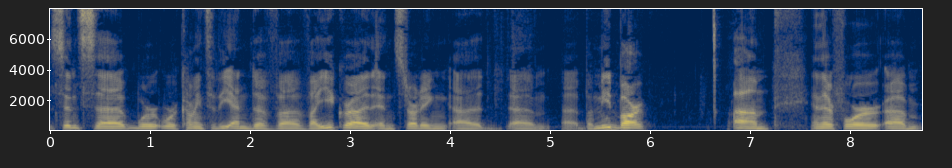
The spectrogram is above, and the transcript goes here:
since uh, we're we're coming to the end of uh, Vayikra and starting um, Bamidbar. Um, and therefore, um,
